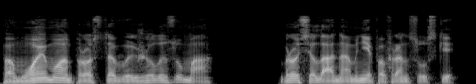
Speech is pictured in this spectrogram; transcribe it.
«По-моему, он просто выжил из ума», — бросила она мне по-французски.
